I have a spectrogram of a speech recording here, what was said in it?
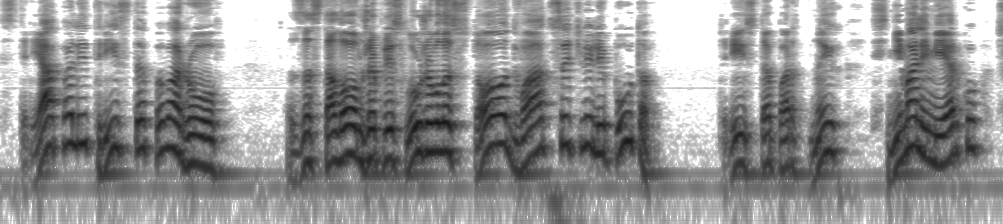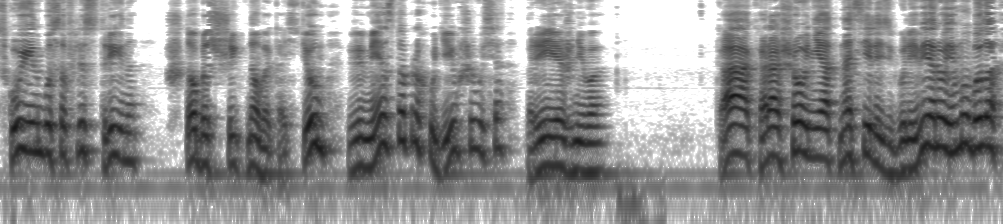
стряпали триста поваров — за столом же прислуживало сто двадцать лилипутов. Триста портных снимали мерку с куинбуса флестрина, чтобы сшить новый костюм вместо прохудившегося прежнего. Как хорошо не относились к Гулливеру, ему было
